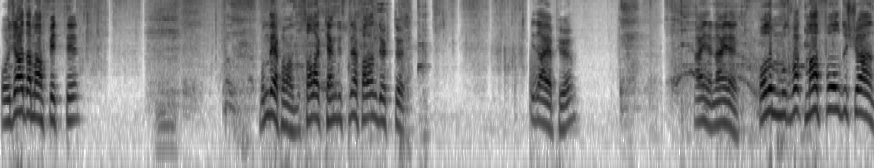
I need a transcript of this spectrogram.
Ocağı da mahvetti. Bunu da yapamaz. Bu salak kendi üstüne falan döktü. Bir daha yapıyor. Aynen aynen. Oğlum mutfak mahvoldu şu an.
